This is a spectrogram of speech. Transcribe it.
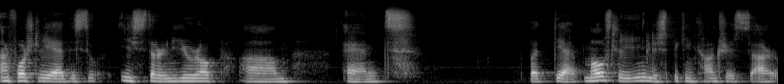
unfortunately, yeah, this Eastern Europe um, and but yeah, mostly English-speaking countries are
